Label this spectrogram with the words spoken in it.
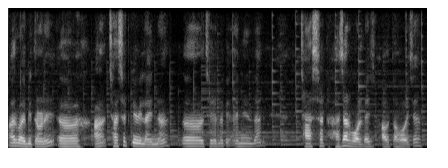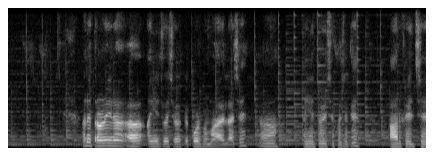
આર વાય બી ત્રણે આ છાસઠ કેવી લાઈનના છે એટલે કે એની અંદર છાસઠ હજાર વોલ્ટેજ આવતા હોય છે. અને ત્રણેયના અહીંયા જોઈ શકો કે કોર્ટમાં આવેલા છે. અહીંયા જોઈ શકો છો કે આર ફેજ છે,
